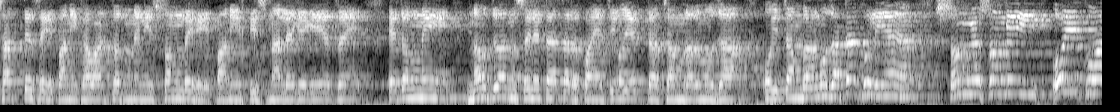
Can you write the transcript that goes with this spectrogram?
ছাড়তেছে পানি খাওয়ার জন্য নিঃসন্দেহে পানির তৃষ্ণা লেগে গিয়েছে। এজন্যে নজন ছেলেটা তার পায়ে ছিল একটা চামড়ার মোজা। ওই চামড়ার মোজাটা খুলিয়া সঙ্গে সঙ্গেই ওই কুয়া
